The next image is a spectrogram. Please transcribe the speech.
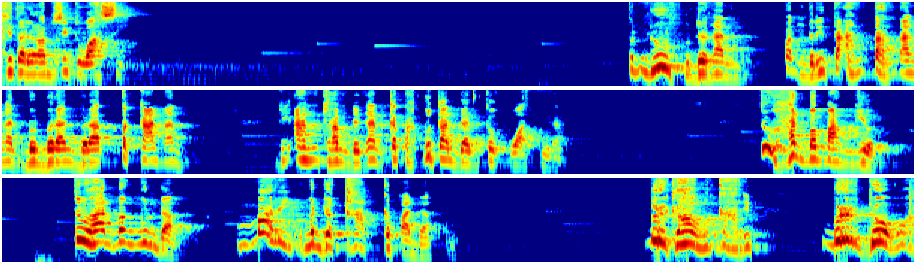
Kita dalam situasi penuh dengan penderitaan, tantangan, beban berat, tekanan, diancam dengan ketakutan dan kekhawatiran. Tuhan memanggil, Tuhan mengundang, mari mendekat kepadaku. Bergaul karib, berdoa.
